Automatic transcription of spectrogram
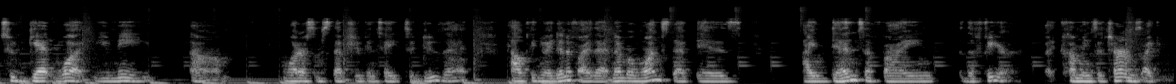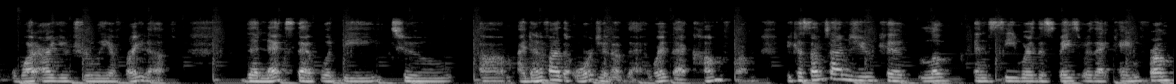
to get what you need. Um, what are some steps you can take to do that? How can you identify that? Number one step is identifying the fear, like coming to terms, like what are you truly afraid of? The next step would be to um, identify the origin of that. Where'd that come from? Because sometimes you could look and see where the space where that came from,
